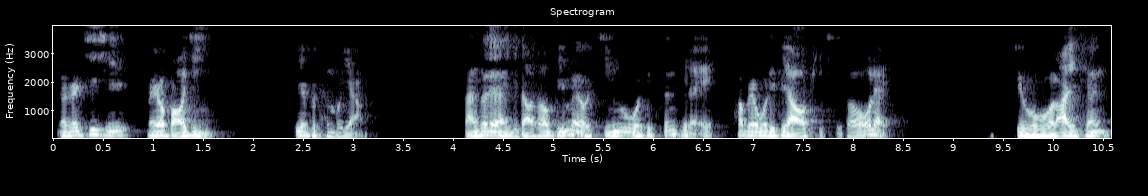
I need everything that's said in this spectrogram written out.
那个机器没有报警，也不疼不痒。但是呢，一到手并没有进入我的身体内，跑被我的表皮吸收了。结果我那一天，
